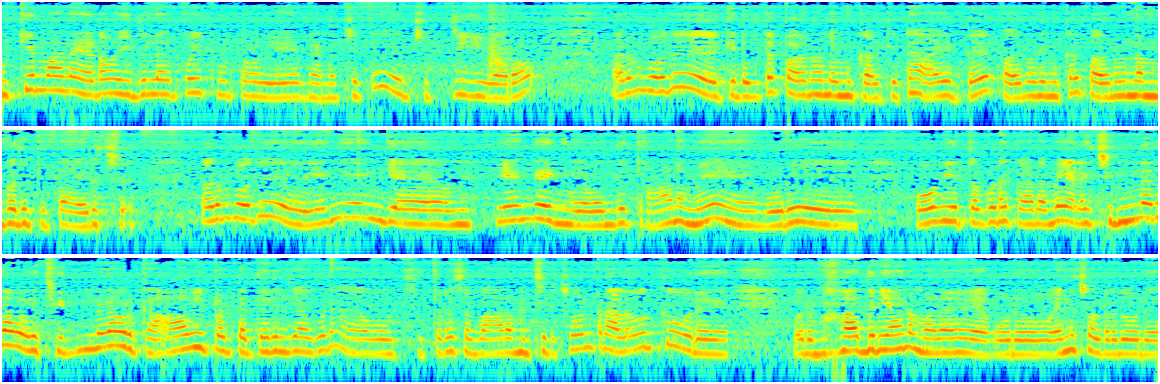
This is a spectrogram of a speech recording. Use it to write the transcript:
முக்கியமான இடம். இதில் போய் கூட்டம் இல்லையே நினச்சிட்டு சுற்றி வரோம். வரும்போது கிட்டத்தட்ட பதினொன்று முக்கால் கிட்ட ஆயிட்டு பதினொன்று முக்கால் பதினொன்று ஐம்பது கிட்ட ஆயிடுச்சு வரும்போது எங்கே இங்கே ஏங்க இங்கே வந்து காணமே ஒரு ஓவியத்தை கூட காணமே எனக்கு சின்னதாக ஒரு சின்னதாக ஒரு காவி பட்டை தெரிஞ்சால் கூட ஓ சித்திர சபை ஆரம்பிச்சிருச்சோன்ற அளவுக்கு ஒரு ஒரு மாதிரியான மன ஒரு என்ன சொல்கிறது ஒரு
